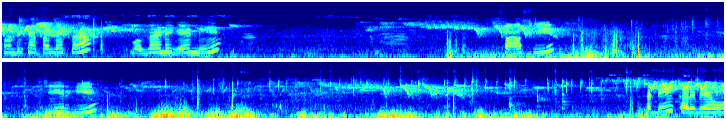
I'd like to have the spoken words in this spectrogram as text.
ತೊಂಡಿಕಾಯಿ ಪಲ್ಯಕ್ಕೆ ಒಗ್ಗರಣೆಗೆ ಎಣ್ಣೆ ಸಾಸಿವೆ ಜೀರಿಗೆ ಕರಿಬೇವು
